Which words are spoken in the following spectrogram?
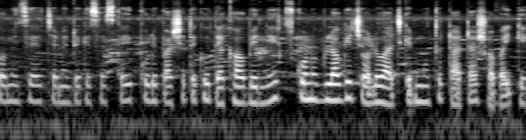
কমেন্ট শেয়ার চ্যানেলটাকে সাবস্ক্রাইব করে পাশে থেকেও দেখা হবে। নেক্সট কোনো ব্লগে চলো। আজকের মতো টাটা সবাইকে।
